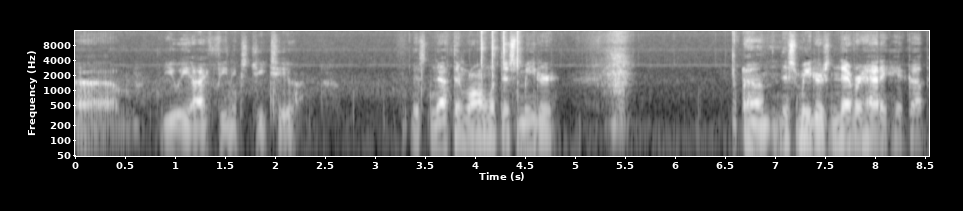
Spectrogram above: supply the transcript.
um, UEI Phoenix G2. There's nothing wrong with this meter. Um, this meter's never had a hiccup,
